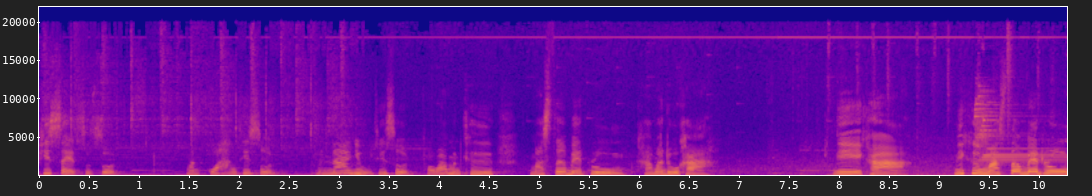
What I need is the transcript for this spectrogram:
พิเศษสุดๆ มันกว้างที่สุด มันน่าอยู่ที่สุด เพราะว่ามันคือ Master Bedroom เข้ามาดูค่ะ นี่ค่ะ นี่คือ Master Bedroom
